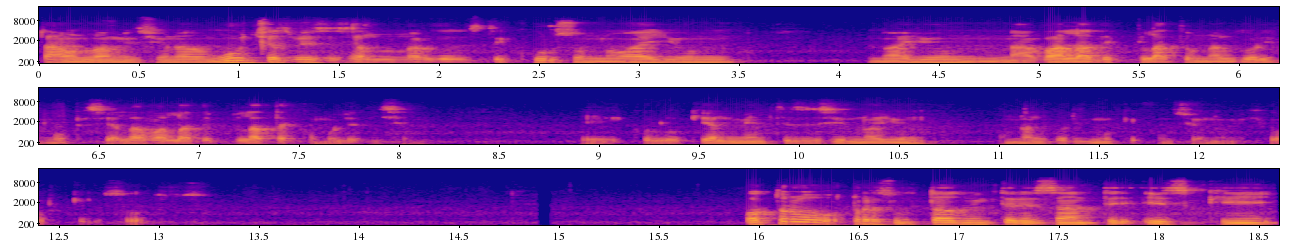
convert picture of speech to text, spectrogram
Town lo ha mencionado muchas veces a lo largo de este curso, no hay, un, no hay una bala de plata, un algoritmo que sea la bala de plata, como le dicen eh, coloquialmente, es decir, no hay un, algoritmo que funcione mejor que los otros. Otro resultado interesante es que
